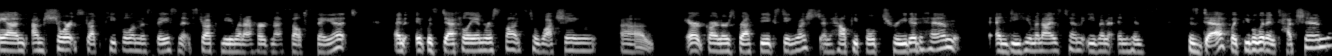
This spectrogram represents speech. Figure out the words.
and I'm sure it struck people in the space, and it struck me when I heard myself say it. And it was definitely in response to watching uh, Eric Garner's breath be extinguished and how people treated him and dehumanized him, even in his his death. Like people wouldn't touch him,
